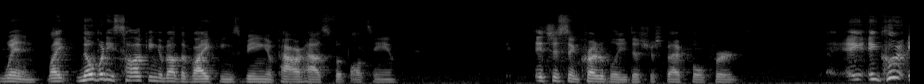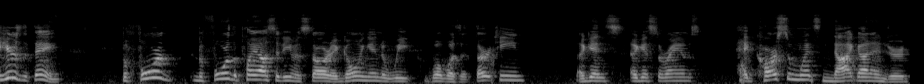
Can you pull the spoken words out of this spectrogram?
when like nobody's talking about the Vikings being a powerhouse football team. It's just incredibly disrespectful for. Include here's the thing, before before the playoffs had even started, going into week what was it thirteen, against against the Rams, had Carson Wentz not got injured,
